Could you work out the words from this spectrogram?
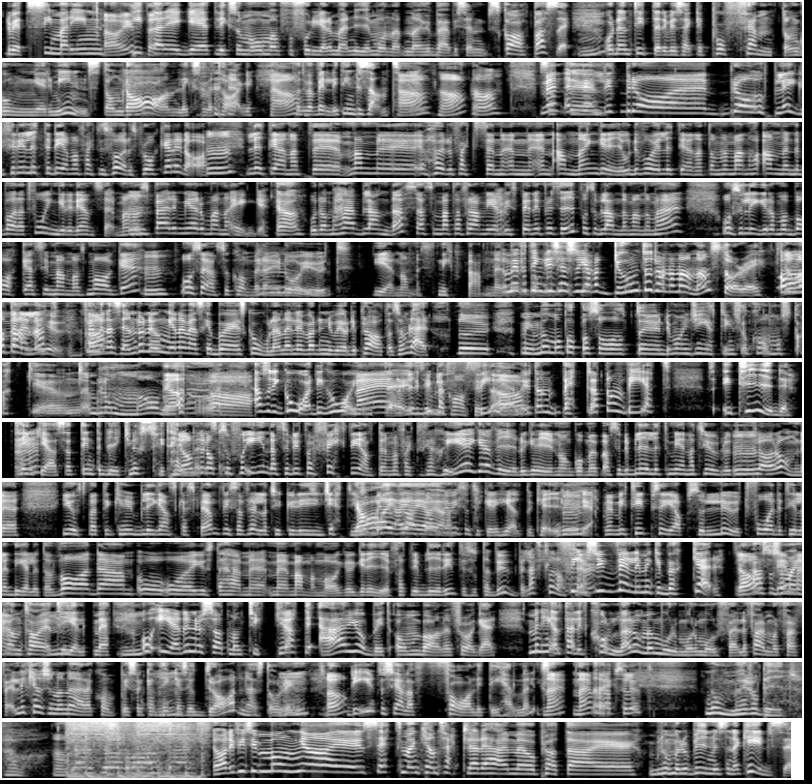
du vet simmar in, Ja, hittar det. ägget liksom och man får följa de här nio månaderna hur bebisen skapas. Och den tittade vi säkert på 15 gånger minst om dagen liksom ett tag. Ja. För att det var väldigt intressant. Ja, ja. Men att, ett eh, väldigt bra, eh, bra upplägg för det är lite det man faktiskt förespråkar idag. Mm. Lite grann att eh, man eh, hörde faktiskt en, en, en annan grej och det var ju lite grann att man använder bara två ingredienser. Man har spermier och man har ägg. Mm. Ja. Och de här blandas, alltså man tar fram elvispen i princip och så blandar man de här. Och så ligger de och bakas i mammas mage Mm. och sen så kommer den ju då ut genom snippan. Ja, men jag tänker det känns så jävla dumt att dra någon annan story om Ja, något annat. För jag Ja. menar sen då när ungarna väl ska börja i skolan eller vad det nu är och det pratas om det här. Nej, min mamma och pappa sa att eh, det var en geting som kom och stack eh, en, blomma och då... Ja. Alltså det går, det går ju Nej, inte. det blir så blir bara konstigt. fel. Utan bättre att de vet i tid, tänker jag, så att det inte blir knussligt heller. Ja men också liksom. få in det, alltså det är perfekt egentligen när man faktiskt kanske är gravid och grejer någon gång med, alltså det blir lite mer naturligt Mm. att klara om det. Just för att det kan ju bli ganska spänt, vissa föräldrar tycker det är jättejobbigt Ja, ja, att prata ja, ja, om ja. det, vissa tycker det är helt okej. Mm. Det. Men mitt tips är ju absolut, få det till en del utav vardagen och, och just det här med, med mammamage och grejer för att det blir inte så tabubelagt på något Det finns ju väldigt mycket böcker Ja, alltså, som man med. Mm. kan ta till hjälp med. Och är det nu så att man tycker att det är jobbigt om barnen frågar Men helt ärligt kolla då med mormor och morfar eller farmor och farfar eller kanske någon nära kompis som kan tänka sig att dra den här storyn. Mm. Ja. Det är ju inte så jävla farligt det heller. Liksom. Nej, nej men absolut. Blommor och bin. Ja. Ja det finns ju många eh, sätt man kan tackla det här med att prata eh, blommor och bin med sina kids.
